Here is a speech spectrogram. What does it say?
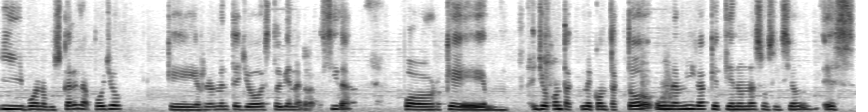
y bueno, buscar el apoyo que realmente yo estoy bien agradecida porque mm, yo me contactó una amiga que tiene una asociación, es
